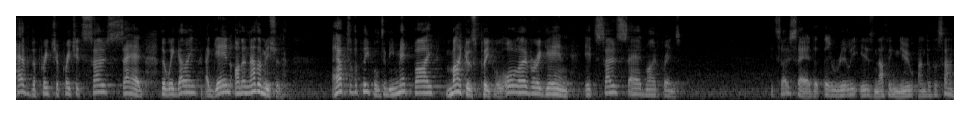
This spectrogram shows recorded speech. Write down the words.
have the preacher preach. It's so sad that we're going again on another mission out to the people to be met by Micah's people all over again. It's so sad, my friends. It's so sad that there really is nothing new under the sun.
